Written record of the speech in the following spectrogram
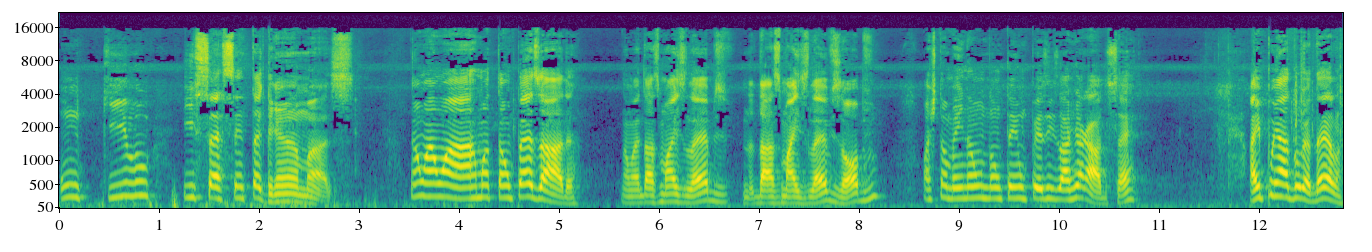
1,60 kg. Não é uma arma tão pesada. Não é das mais leves, das mais leves, óbvio, mas também não, não tem um peso exagerado, certo? A empunhadura dela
